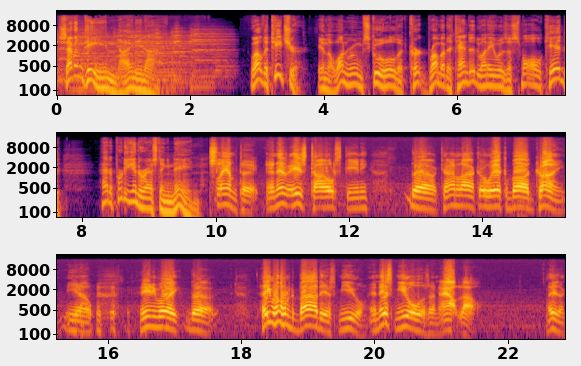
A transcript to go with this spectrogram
1799. Well, the teacher in the one room school that Kurt Brummett attended when he was a small kid had a pretty interesting name Slim Tech. And he's tall, skinny, the kind of like old Ichabod Crane, you know. anyway, the he wanted to buy this mule, and this mule was an outlaw. He's a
